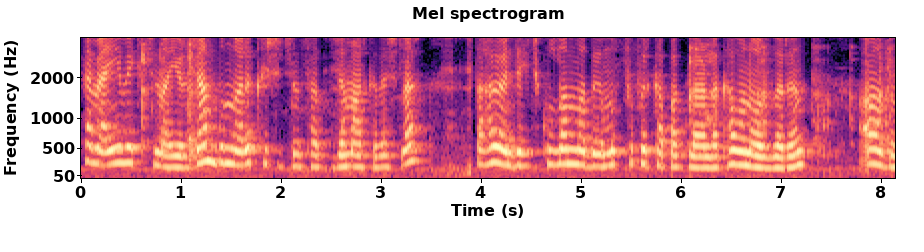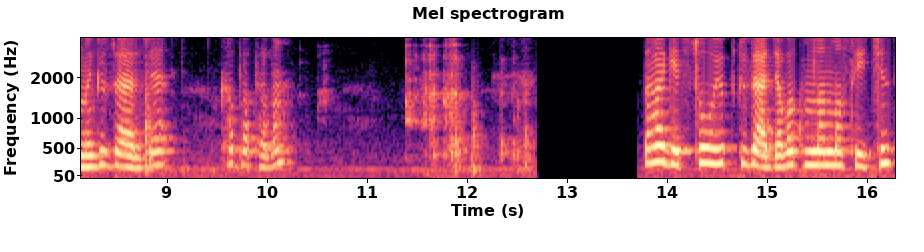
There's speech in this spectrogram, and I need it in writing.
hemen yemek için ayıracağım. Bunları kış için saklayacağım arkadaşlar. Daha önce hiç kullanmadığımız sıfır kapaklarla kavanozların ağzını güzelce kapatalım. Daha geç soğuyup güzelce vakumlanması için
